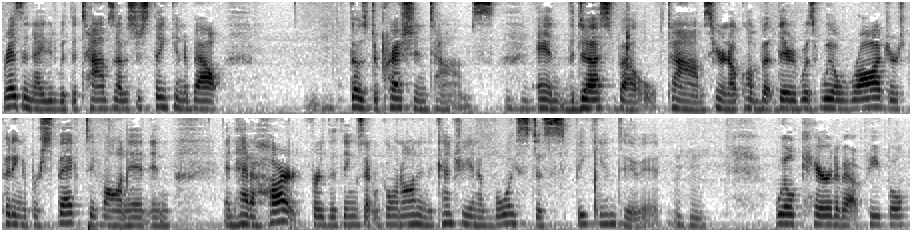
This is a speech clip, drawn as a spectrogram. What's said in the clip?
resonated with the times. And I was just thinking about those depression times mm-hmm. and the Dust Bowl times here in Oklahoma. But there was Will Rogers putting a perspective on it and and had a heart for the things that were going on in the country and a voice to speak into it. Mm-hmm. Will cared about people,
